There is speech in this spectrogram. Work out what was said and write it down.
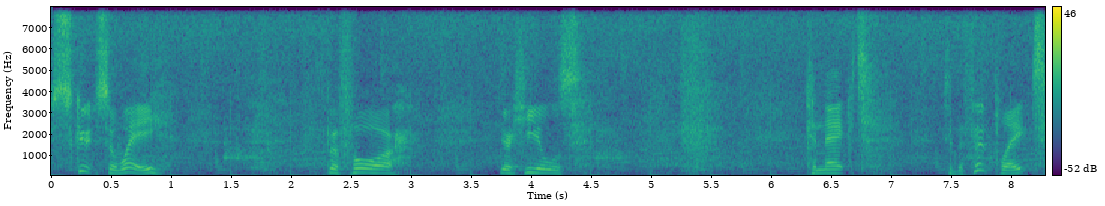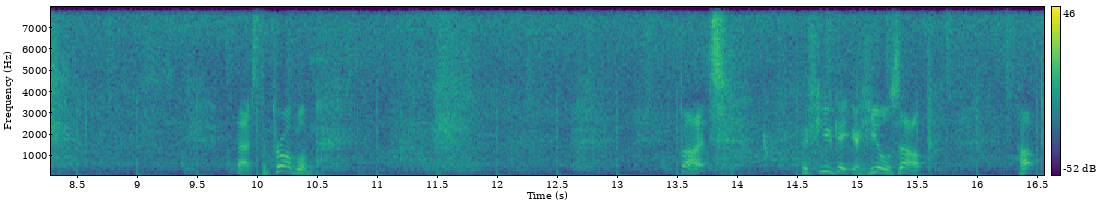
scoots away before your heels connect to the foot plate, that's the problem. But if you get your heels up, up,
